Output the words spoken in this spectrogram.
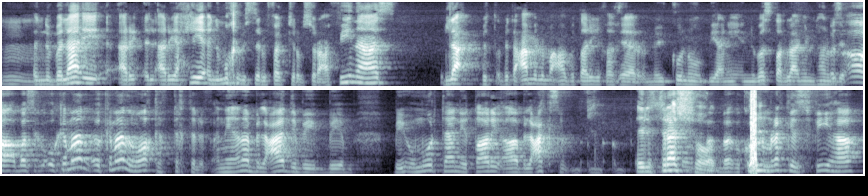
إنه بلاقي الأريحية إنه مخي بيصير بفكر بسرعة. في ناس لا بت- بتعاملوا معه بطريقة غير إنه يكونوا يعني إنه بس طلعني من هون بس بدي- آه بس وكمان وكمان المواقف تختلف. إني أنا بالعادة ب ب بأمور تانية طارئة بالعكس ال threshold ب- بكون مركز فيها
